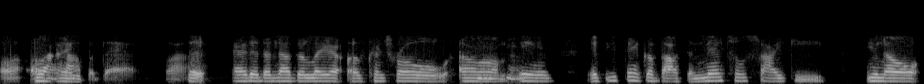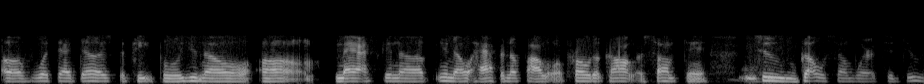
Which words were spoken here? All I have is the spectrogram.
uh, on right. top of that. Wow. They added another layer of control. Um, mm-hmm. And if you think about the mental psyche you know, of what that does to people, you know, um, masking up, you know, having to follow a protocol or something mm-hmm. to go somewhere to do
